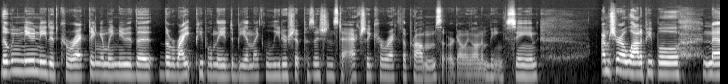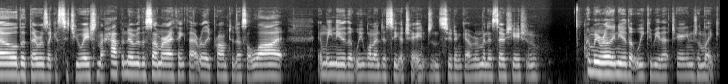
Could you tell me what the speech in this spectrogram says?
that we knew needed correcting and we knew that the right people need to be in like leadership positions to actually correct the problems that were going on and being seen. I'm sure a lot of people know that there was like a situation that happened over the summer. I think that really prompted us a lot. And we knew that we wanted to see a change in Student Government Association. And we really knew that we could be that change and like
